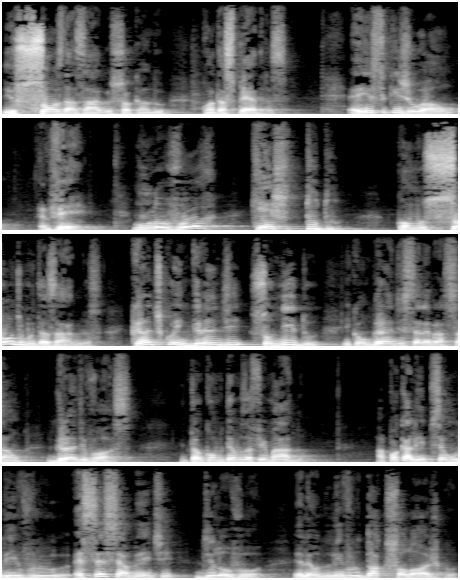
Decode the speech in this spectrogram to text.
e os sons das águas chocando contra as pedras. É isso que João vê. Um louvor que enche tudo, como o som de muitas águas, Cântico em grande sonido e com grande celebração, grande voz. Então, como temos afirmado, Apocalipse é um livro essencialmente de louvor. Ele é um livro doxológico.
